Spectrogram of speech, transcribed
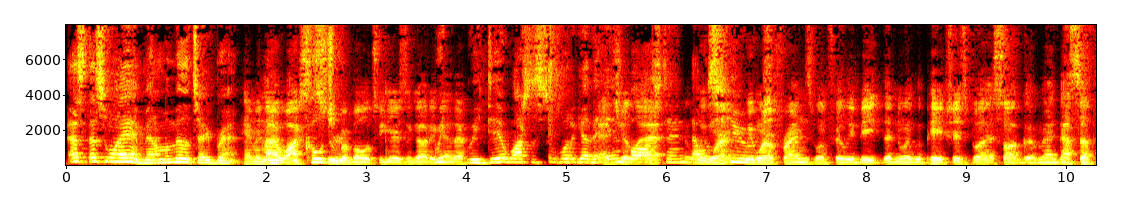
that's that's who I am, man. I'm a military brat. Him and I'm- I watched the cultured. Super Bowl two years ago together. we did watch the Super Bowl together at in Gillette. Boston. That we was weren't huge. we weren't friends when Philly beat the New England Patriots, but it's all good, man. That's a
